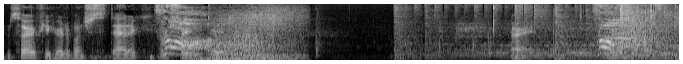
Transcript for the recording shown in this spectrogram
I'm sorry if you heard a bunch of static. I'm sure you did. Alright.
